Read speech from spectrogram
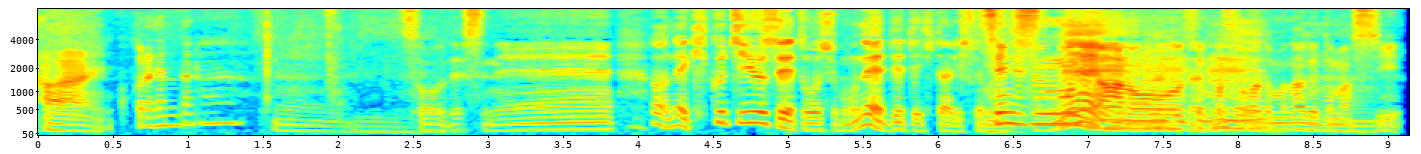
はい。ここら辺だな。そうですね。ただね、菊池雄星投手もね、出てきたりしてます先日もね、あの、うん。先発とかでも投げてますし、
